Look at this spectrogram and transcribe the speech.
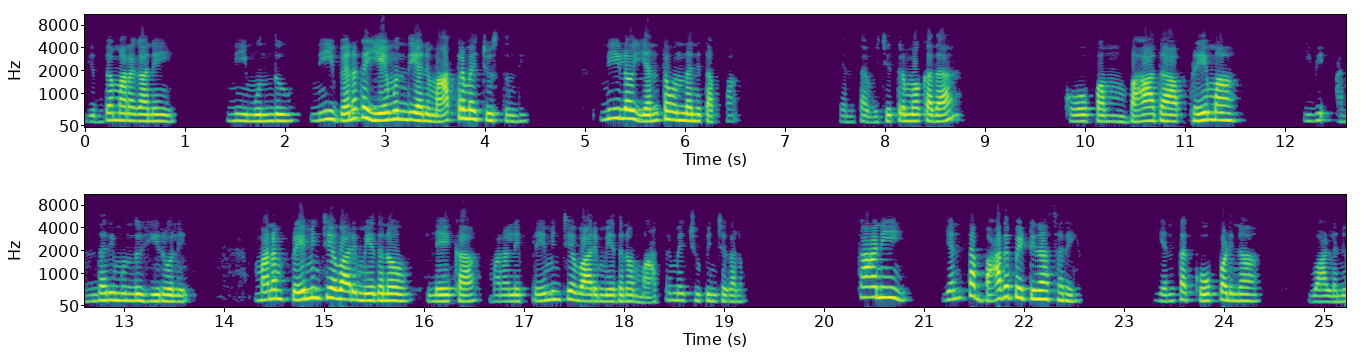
యుద్ధం అనగానే నీ ముందు నీ వెనక ఏముంది అని మాత్రమే చూస్తుంది. నీలో ఎంత ఉందని తప్ప. ఎంత విచిత్రమో కదా! కోపం బాధ ప్రేమ ఇవి అందరి ముందు హీరోలే. మనం ప్రేమించే వారి మీదనో లేక మనల్ని ప్రేమించే వారి మీదనో మాత్రమే చూపించగలం. కానీ ఎంత బాధ పెట్టినా సరే ఎంత కోప్పడినా వాళ్ళని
